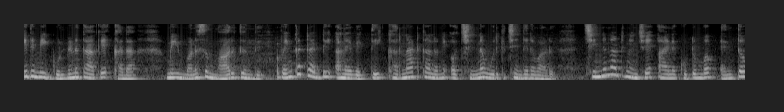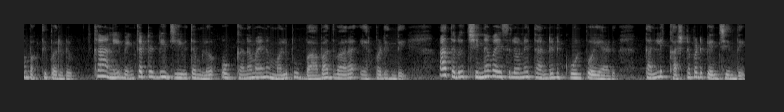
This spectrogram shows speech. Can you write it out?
ఇది మీ గుండెను తాకే కథ. మీ మనసు మారుతుంది. వెంకట్రెడ్డి అనే వ్యక్తి కర్ణాటకలోని ఓ చిన్న ఊరికి చెందినవాడు. చిన్ననాటి నుంచే ఆయన కుటుంబం ఎంతో భక్తిపరుడు. కానీ వెంకటరెడ్డి జీవితంలో ఓ ఘనమైన మలుపు బాబా ద్వారా ఏర్పడింది. అతడు చిన్న వయసులోనే తండ్రిని కోల్పోయాడు. తల్లి కష్టపడి పెంచింది.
